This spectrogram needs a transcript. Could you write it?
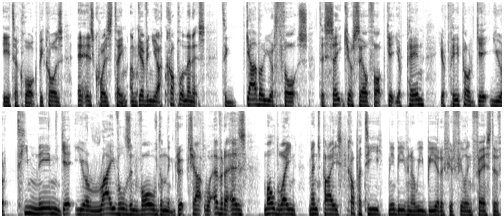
eight o'clock because it is quiz time. I'm giving you a couple of minutes to gather your thoughts, to psych yourself up. Get your pen, your paper, get your team name, get your rivals involved in the group chat, whatever it is. Mulled wine, mince pies, cup of tea, maybe even a wee beer if you're feeling festive.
